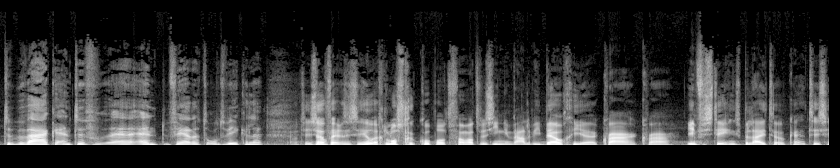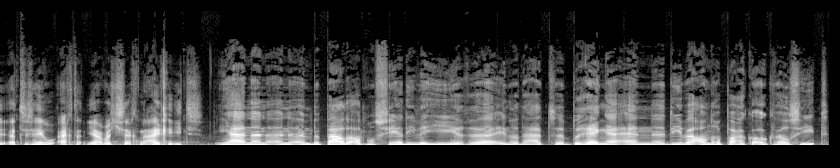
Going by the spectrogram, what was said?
te bewaken en, te, en verder te ontwikkelen. Want in zoverre is het heel erg losgekoppeld van wat we zien in Walibi België qua, qua investeringsbeleid ook. Hè? Het, is, het is heel echt, een- ja, wat je zegt, een eigen iets. Ja, en een, een, een bepaalde atmosfeer die we hier inderdaad brengen. En die je bij andere parken ook wel ziet.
